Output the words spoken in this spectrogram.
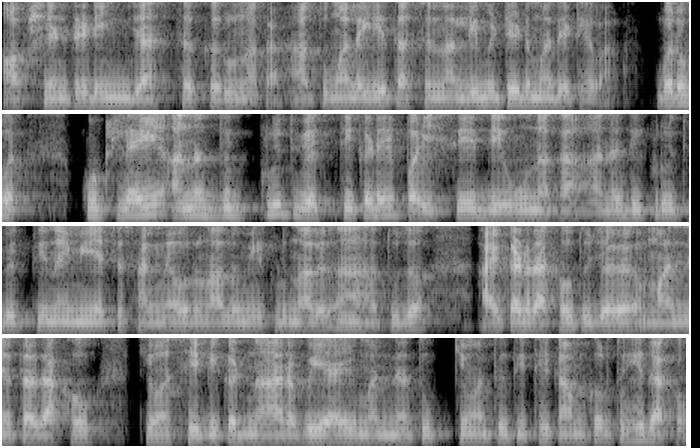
ऑप्शन ट्रेडिंग जास्त करू नका. हा तुम्हाला येत असेल ना लिमिटेडमध्ये ठेवा. बरोबर. कुठल्याही अनधिकृत व्यक्तीकडे पैसे देऊ नका. अनधिकृत व्यक्ती नाही. मी याच्या सांगण्यावरून आलो मी इकडून आलो. हा तुझं आय कार्ड दाखव तुझ्या मान्यता दाखव किंवा सेबीकडनं आरबीआय मान्य तू किंवा तू तिथे काम करतो हे दाखव.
